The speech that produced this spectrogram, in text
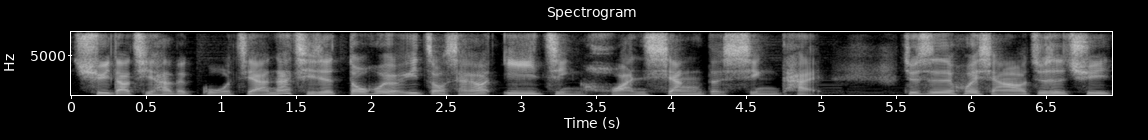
去到其他的国家，那其实都会有一种想要衣锦还乡的心态，就是会想要就是去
